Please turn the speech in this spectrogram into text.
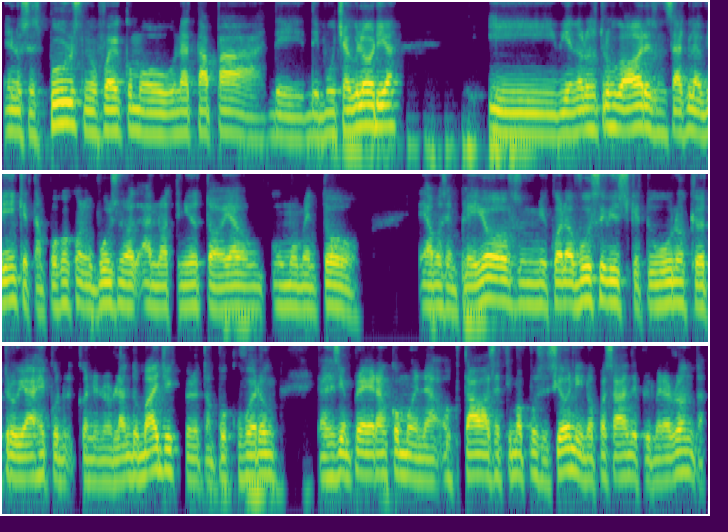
en los Spurs, no fue como una etapa de, de mucha gloria. Y viendo a los otros jugadores, un Zach Lavin, que tampoco con los Bulls no no ha tenido todavía un, un, momento, digamos, en playoffs, un Nikola Vucevic que tuvo uno que otro viaje con, con, el Orlando Magic, pero tampoco fueron, casi siempre eran como en la octava, séptima posición y no pasaban de primera ronda.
